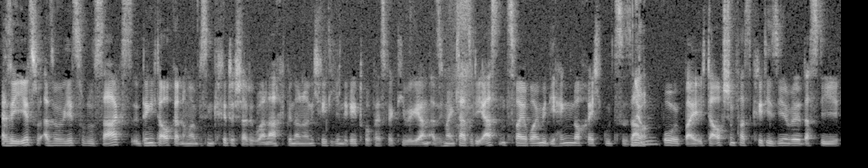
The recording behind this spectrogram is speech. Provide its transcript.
Also jetzt, also jetzt, wo du sagst, denke ich da auch gerade noch mal ein bisschen kritischer drüber nach. Ich bin da noch nicht richtig in die Retro-Perspektive gegangen. Also ich meine, klar, so die ersten zwei Räume, die hängen noch recht gut zusammen, ja. wobei ich da auch schon fast kritisieren will, dass die,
